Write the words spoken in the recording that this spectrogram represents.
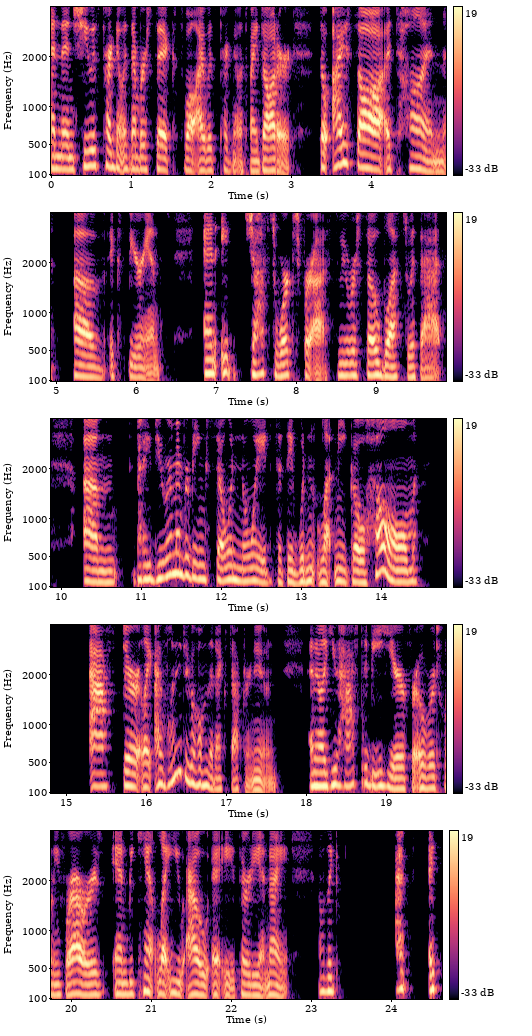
and then she was pregnant with number 6 while I was pregnant with my daughter. So I saw a ton of experience and it just worked for us. We were so blessed with that. Um, but I do remember being so annoyed that they wouldn't let me go home after, like, I wanted to go home the next afternoon. And they're like, you have to be here for over 24 hours and we can't let you out at 8:30 at night. I was like, I, I,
